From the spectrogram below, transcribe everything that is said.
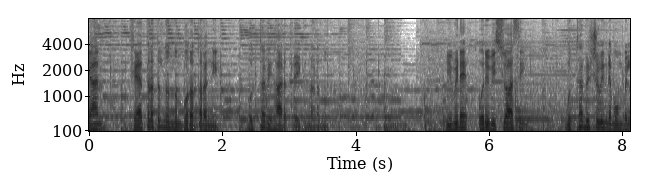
ഞാൻ ക്ഷേത്രത്തിൽ നിന്നും പുറത്തിറങ്ങി ബുദ്ധവിഹാരത്തിലേക്ക് നടന്നു. ഇവിടെ ഒരു വിശ്വാസി ബുദ്ധഭിക്ഷുവിന്റെ മുമ്പിൽ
